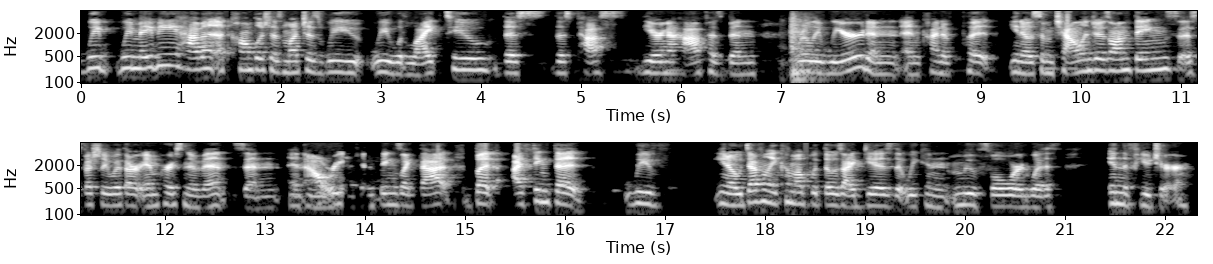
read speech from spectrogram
we we maybe haven't accomplished as much as we we would like to. This this past year and a half has been really weird and and kind of put you know some challenges on things especially with our in-person events and and mm-hmm. outreach and things like that. But i think that we've you know definitely come up with those ideas that we can move forward with in the future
